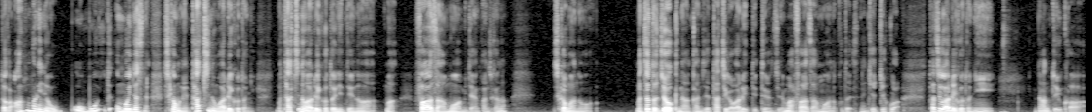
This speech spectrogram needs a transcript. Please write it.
だからあんまりね思い出思い出せない。しかもねタチの悪いことに、まあ、タチの悪いことにっていうのはまあファーザーモアみたいな感じかな。しかもあの、まあ、ちょっとジョークな感じでタチが悪いって言ってるんですけどまあファーザーモアのことですね結局は。タチが悪いことに何ていうか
